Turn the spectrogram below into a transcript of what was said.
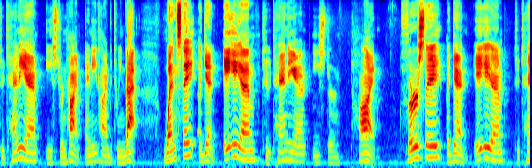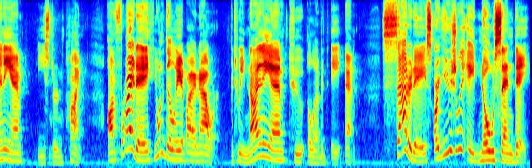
to 10 a.m. Eastern Time, anytime between that. Wednesday, again, 8 a.m. to 10 a.m. Eastern Time. Thursday, again, 8 a.m. to 10 a.m. Eastern Time. On Friday, you want to delay it by an hour, between 9 a.m. to 11 a.m. Saturdays are usually a no send day.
